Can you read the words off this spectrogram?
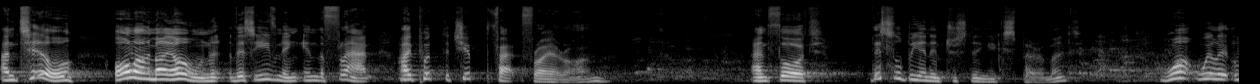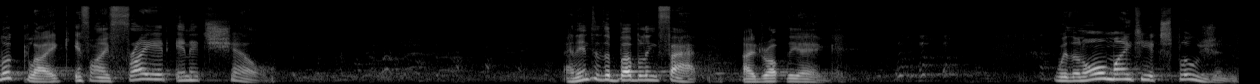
until all on my own this evening in the flat, I put the chip fat fryer on and thought, this will be an interesting experiment. What will it look like if I fry it in its shell? And into the bubbling fat, I drop the egg. With an almighty explosion,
